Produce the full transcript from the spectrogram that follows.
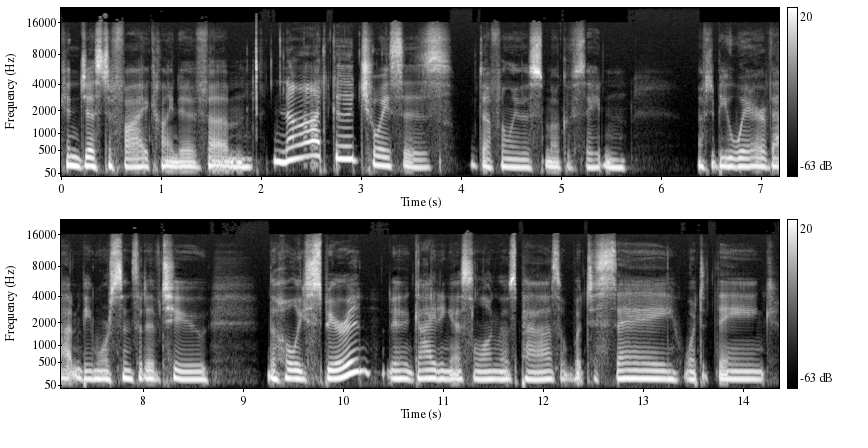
can justify kind of um, not good choices. Definitely the smoke of Satan. We have to be aware of that and be more sensitive to the Holy Spirit uh, guiding us along those paths of what to say, what to think,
